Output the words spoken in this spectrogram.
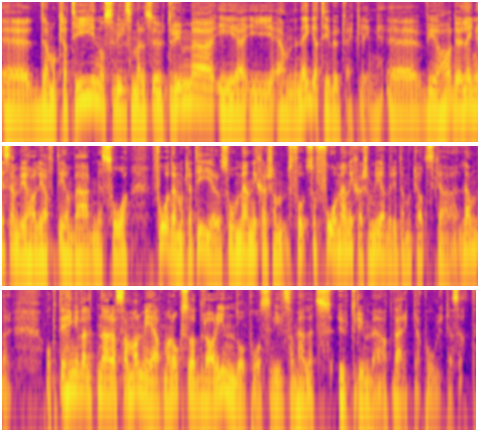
eh, demokratin och civilsamhällets utrymme är i en negativ utveckling. Eh, vi har, det är länge sedan vi har levt i en värld med så få demokratier och så, människor som, så få människor som lever i demokratiska länder. Och det hänger väldigt nära samman med att man också drar in då på civilsamhällets utrymme att verka på olika sätt.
